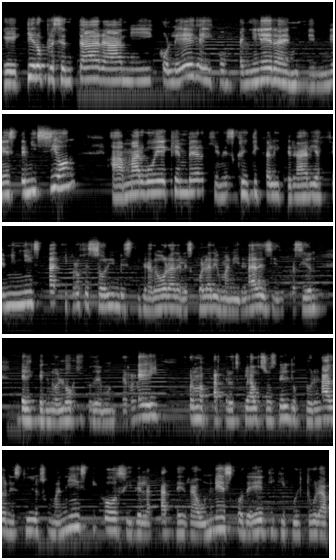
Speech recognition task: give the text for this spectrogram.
eh, quiero presentar a mi colega y compañera en, en esta emisión, a Margo Eckenberg, quien es crítica literaria feminista y profesora investigadora de la Escuela de Humanidades y Educación del Tecnológico de Monterrey. Forma parte de los claustros del doctorado en estudios humanísticos y de la Cátedra UNESCO de Ética y Cultura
